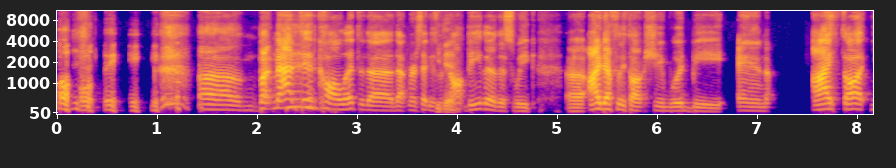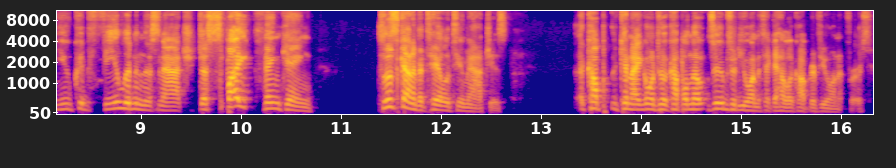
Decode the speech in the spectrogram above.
mind. Um, but Matt did call it uh, that Mercedes He would did. not be there this week. Uh, I definitely thought she would be, and I thought you could feel it in this match, despite thinking. So this is kind of a tale of two matches. A couple. Can I go into a couple note zoobs, or do you want to take a helicopter if you want it first?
